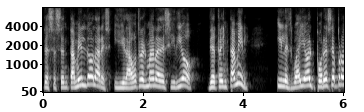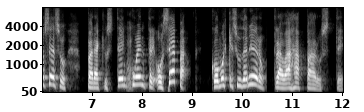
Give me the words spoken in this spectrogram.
de 60 mil dólares y la otra hermana decidió de 30 mil. Y les voy a llevar por ese proceso para que usted encuentre o sepa cómo es que su dinero trabaja para usted.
